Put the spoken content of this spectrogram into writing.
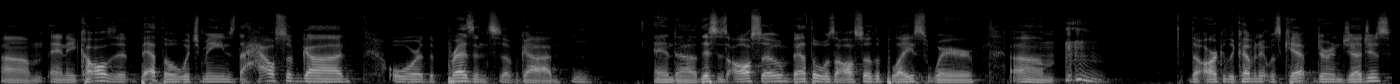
um, and he calls it Bethel, which means the house of God or the presence of God. And uh, this is also Bethel was also the place where. Um, the Ark of the Covenant was kept during Judges,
